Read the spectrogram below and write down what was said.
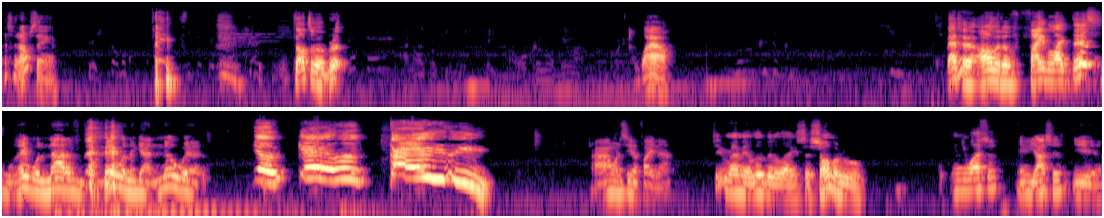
That's what I'm saying. Talk to her, bro. Wow. Imagine all of them fighting like this. Well, they would not have. They wouldn't have got nowhere. Yo, girl, crazy. I want to see her fight now. She remind me a little bit of like Sesshomaru. Inuyasha. Inuyasha, yeah.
